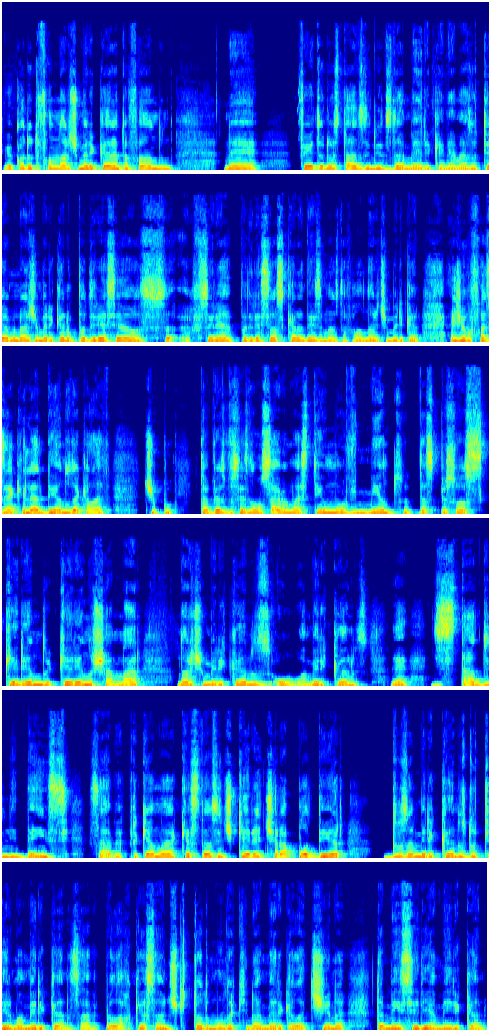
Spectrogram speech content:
Eu, quando eu tô falando norte-americano, eu tô falando, né, feito nos Estados Unidos da América, né? Mas o termo norte-americano poderia ser os seria, poderia ser os canadenses, mas eu tô falando norte-americano. Eu já vou fazer aquele adendo daquela, tipo, talvez vocês não saibam, mas tem um movimento das pessoas querendo querendo chamar norte-americanos ou americanos, né, de estadunidense, sabe? Porque é uma questão assim de querer tirar poder dos americanos do termo americano, sabe? Pela questão de que todo mundo aqui na América Latina também seria americano,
